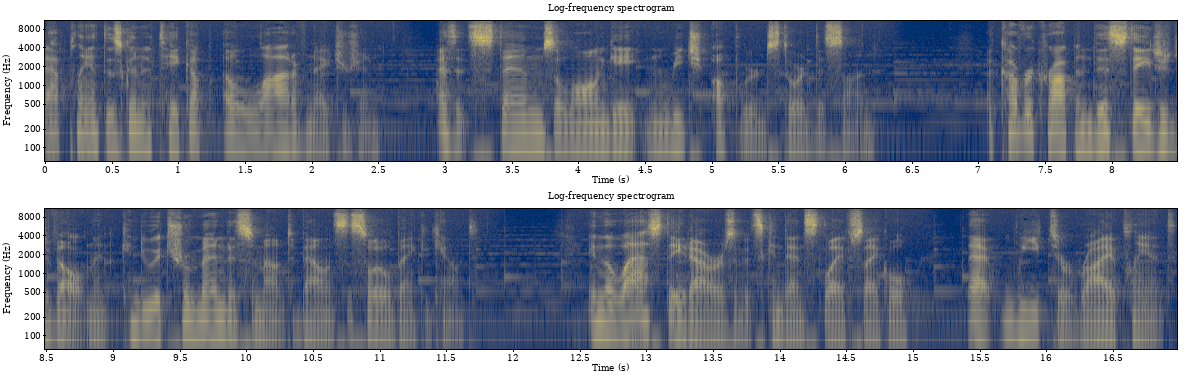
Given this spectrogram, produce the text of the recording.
that plant is going to take up a lot of nitrogen as its stems elongate and reach upwards toward the sun. A cover crop in this stage of development can do a tremendous amount to balance the soil bank account. In the last 8 hours of its condensed life cycle, that wheat or rye plant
